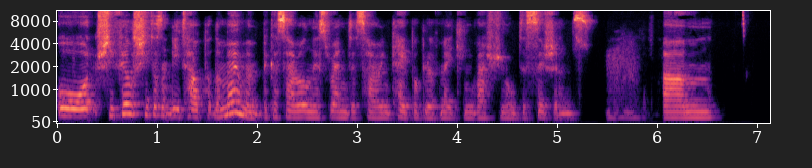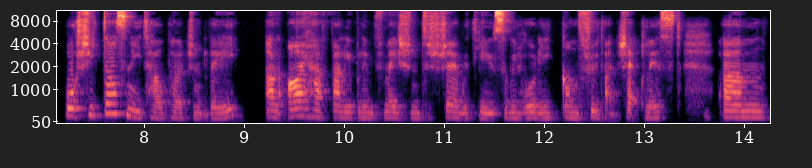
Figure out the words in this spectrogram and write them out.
Or she feels she doesn't need help at the moment because her illness renders her incapable of making rational decisions. Mm-hmm. Um, or she does need help urgently, and I have valuable information to share with you. So we've already gone through that checklist. Mm-hmm. Um,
